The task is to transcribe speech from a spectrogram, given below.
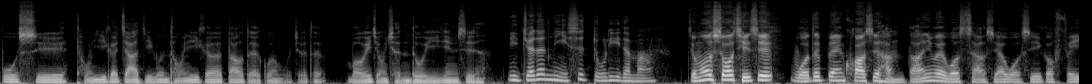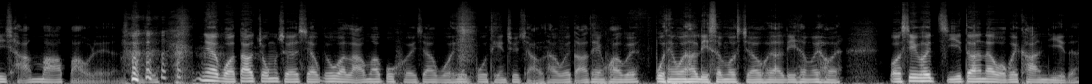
不是同一个价值观、同一个道德观。我觉得某一种程度已经是。你觉得你是独立的吗？怎么说？其实我的变化是很大，因为我小时候我是一个非常妈宝的人。因为我到中学的时候，如果老妈不回家，我会不停去找她，我会打电话，会不停问她你什么时候回来，你什么时候回。我是会极端的，我会抗议的。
